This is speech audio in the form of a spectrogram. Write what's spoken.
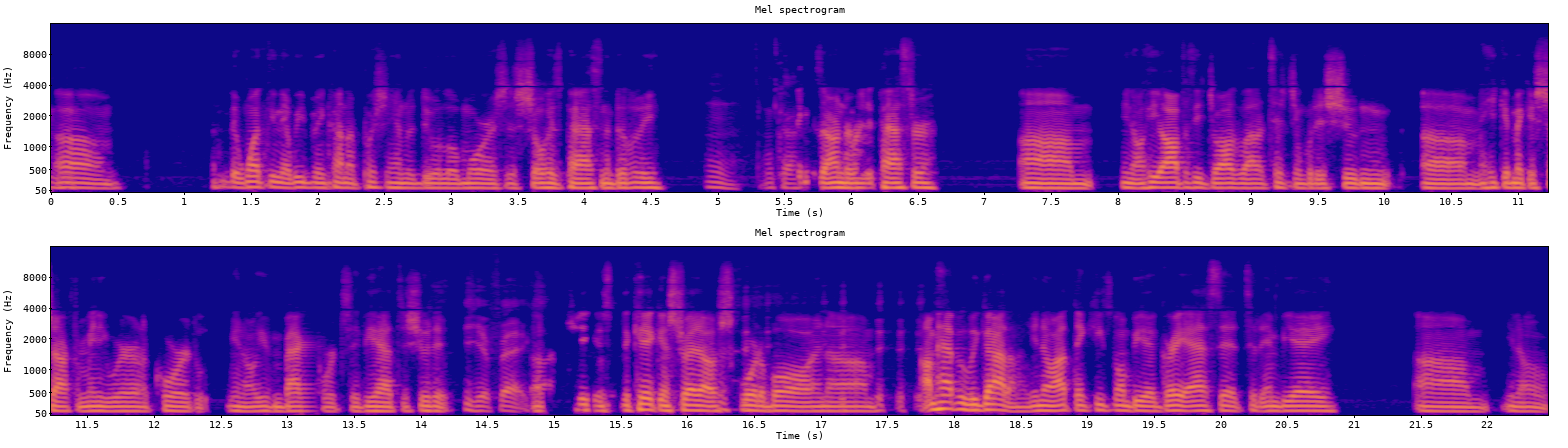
Mhm. Um the one thing that we've been kind of pushing him to do a little more is just show his passing ability. Mm, okay. He's an underrated passer. Um, you know, he obviously draws a lot of attention with his shooting. Um, he can make a shot from anywhere on the court, you know, even backwards if he had to shoot it. Yeah, facts. Uh, he can- the kid can straight out score the ball, and um, I'm happy we got him. You know, I think he's going to be a great asset to the NBA. Um, you know,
